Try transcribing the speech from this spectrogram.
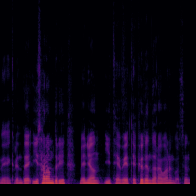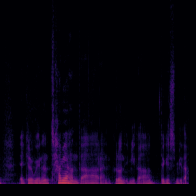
네, 그런데 이 사람들이 매년 이 대회에 대표된다라고 하는 것은 예, 결국에는 참여한다라는 그런 의미가 되겠습니다.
